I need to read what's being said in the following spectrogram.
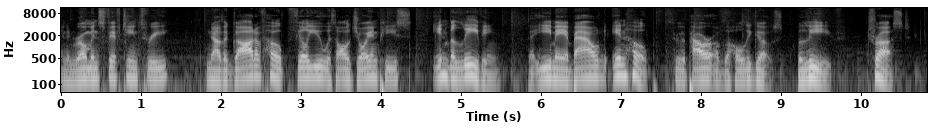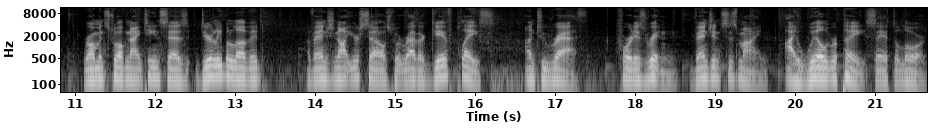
And in Romans 15:3, "Now the God of hope fill you with all joy and peace in believing, that ye may abound in hope through the power of the Holy Ghost." Believe, trust. Romans 12:19 says, "Dearly beloved, avenge not yourselves, but rather give place unto wrath, for it is written, Vengeance is mine, I will repay, saith the Lord."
